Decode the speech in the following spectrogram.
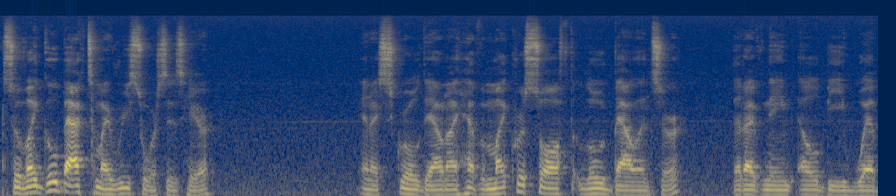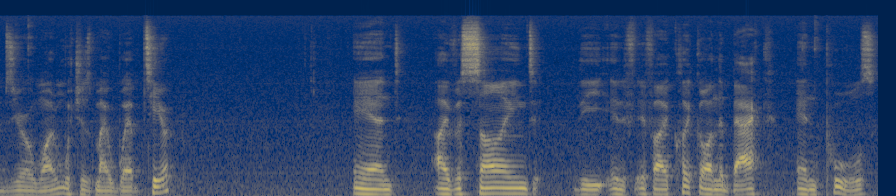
So if I go back to my resources here, and I scroll down, I have a Microsoft load balancer that I've named LB Web 01, which is my web tier. And I've assigned the, if, if I click on the back end pools,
